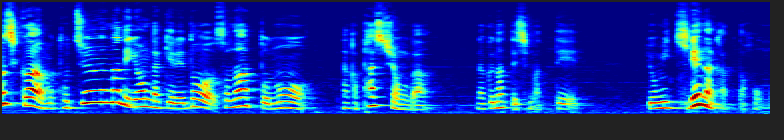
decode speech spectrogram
もしくはもう途中まで読んだけれどその後のなんかパッションがなくなってしまって読み切れなかった本。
